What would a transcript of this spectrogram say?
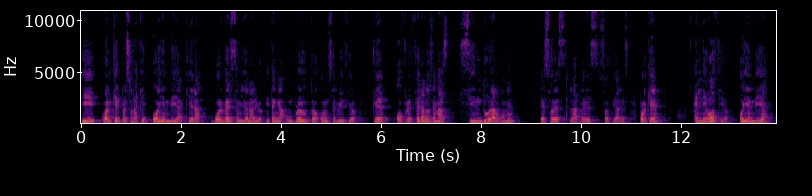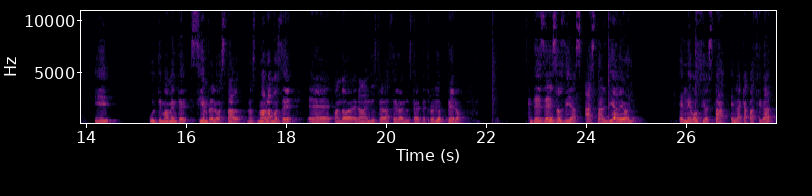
Y cualquier persona que hoy en día quiera volverse millonario y tenga un producto o un servicio que ofrecer a los demás, sin duda alguna, eso es las redes sociales. Porque el negocio hoy en día, y últimamente siempre lo ha estado, no, hablamos de eh, cuando era la industria del acero, la industria del petróleo, pero desde esos días hasta el día de hoy, el negocio está en la capacidad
